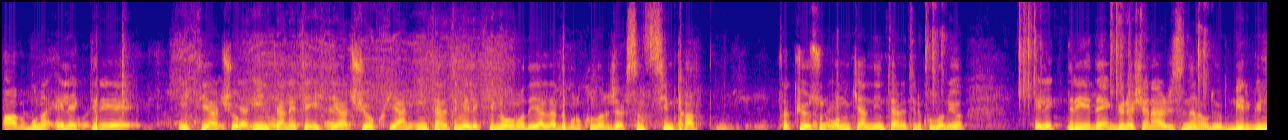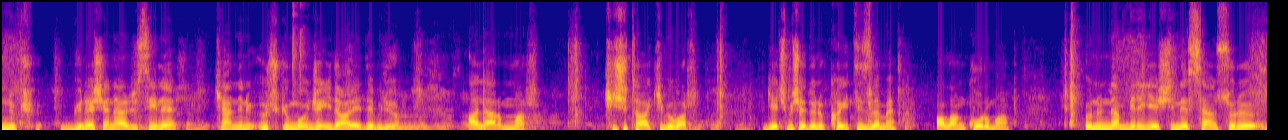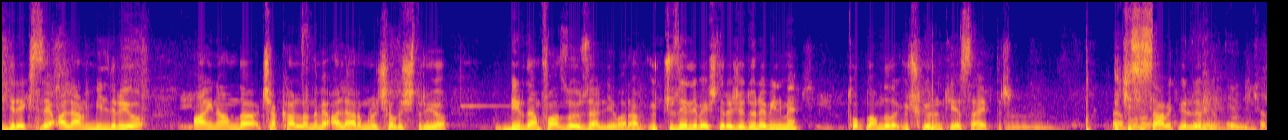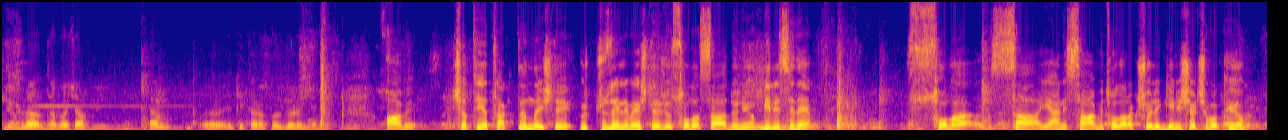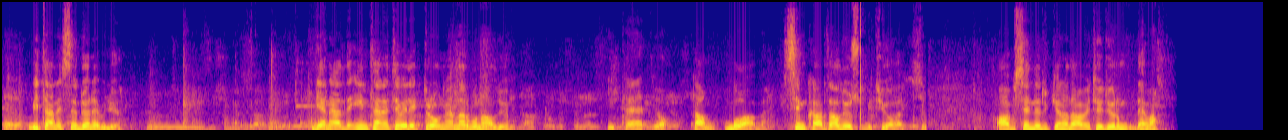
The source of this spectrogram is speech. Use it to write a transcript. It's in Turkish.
Abi buna elektriğe ihtiyaç yok, İhtiyaç yok. internete ihtiyaç yok. Yani internetin ve elektriğin olmadığı yerlerde bunu kullanacaksın. Sim kart takıyorsun, onun kendi internetini kullanıyor. Elektriği de güneş enerjisinden alıyor. Bir günlük güneş enerjisiyle kendini 3 gün boyunca idare edebiliyor. Alarm var. Kişi takibi var. Geçmişe dönük kayıt izleme, alan koruma, önünden biri geçtiğinde sensörü direkt size alarm bildiriyor. Aynı anda çakarlarını ve alarmını çalıştırıyor. Birden fazla özelliği var abi. 355 derece dönebilme. Toplamda da 3 görüntüye sahiptir. Ben İkisi bunu sabit bir dönüyor. Evin, çatısına takacağım. Hem e, iki tarafı görecek. Abi çatıya taktığında işte 355 derece sola sağa dönüyor. Birisi de sola sağ yani sabit olarak şöyle geniş açı bakıyor. Bir tanesi de dönebiliyor. Genelde interneti ve elektrik olmayanlar bunu alıyor. İnternet yok. Tamam bu abi. Sim kartı alıyorsun bitiyor olay. Abi seni de dükkana davet ediyorum. Devam.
